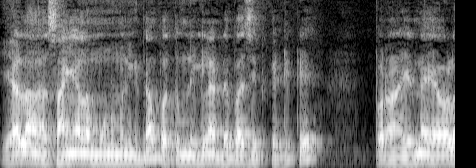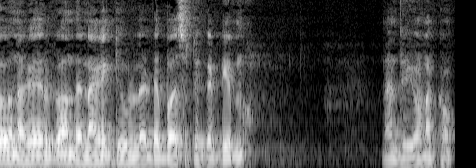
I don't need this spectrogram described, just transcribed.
ஏழாம் சாயங்காலம் மூணு மணிக்கு தான் பத்து மணிக்கெலாம் டெபாசிட் கட்டிட்டு அப்புறம் என்ன எவ்வளவு நகை இருக்கோ அந்த நகைக்கு உள்ள டெபாசிட்டும் கட்டிடணும். நன்றி வணக்கம்.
